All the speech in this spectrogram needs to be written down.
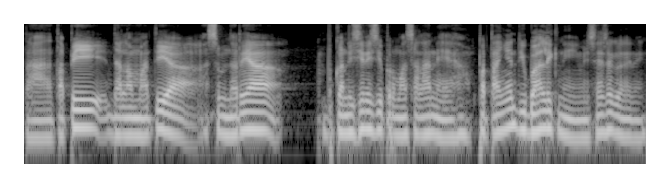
Nah tapi dalam hati ya sebenarnya bukan di sini sih permasalahannya ya. Pertanyaan dibalik nih, misalnya saya gini.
